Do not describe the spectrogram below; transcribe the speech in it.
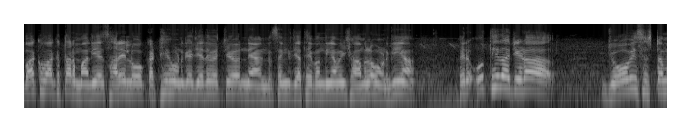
ਵੱਖ-ਵੱਖ ਧਰਮਾਂ ਦੇ ਸਾਰੇ ਲੋਕ ਇਕੱਠੇ ਹੋਣਗੇ, ਜਿਹਦੇ ਵਿੱਚ ਨਿਹੰਗ ਸਿੰਘ ਜਥੇਬੰਦੀਆਂ ਵੀ ਸ਼ਾਮਲ ਹੋਣਗੀਆਂ। ਫਿਰ ਉੱਥੇ ਦਾ ਜਿਹੜਾ ਜੋ ਵੀ ਸਿਸਟਮ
